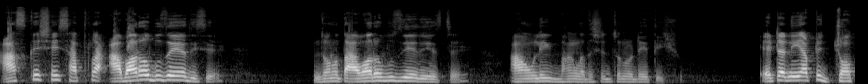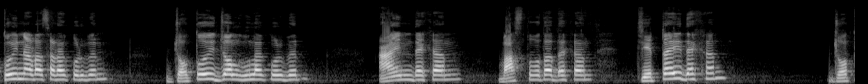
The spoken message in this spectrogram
আজকে সেই ছাত্ররা আবারও বুঝাইয়া দিছে। জনতা আবারও বুঝিয়ে দিয়েছে আওয়ামী লীগ বাংলাদেশের জন্য ডেথ ইস্যু এটা নিয়ে আপনি যতই নাড়াচাড়া করবেন যতই জল ঘোলা করবেন আইন দেখান বাস্তবতা দেখান যেটাই দেখান যত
